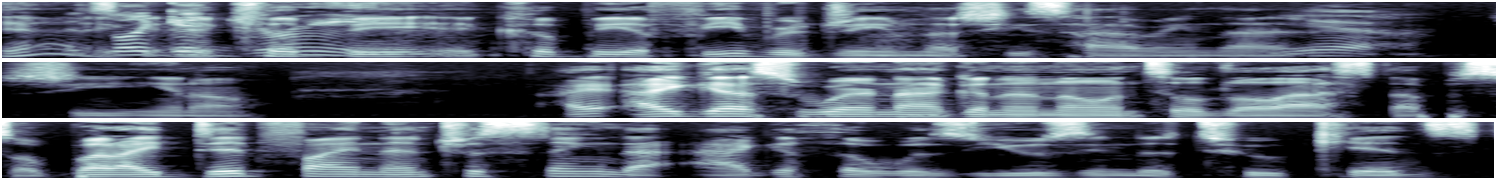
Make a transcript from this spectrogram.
Yeah, It's it, like a it could be. It could be a fever dream that she's having. That Yeah. she you know I, I guess we're not going to know until the last episode but i did find interesting that agatha was using the two kids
